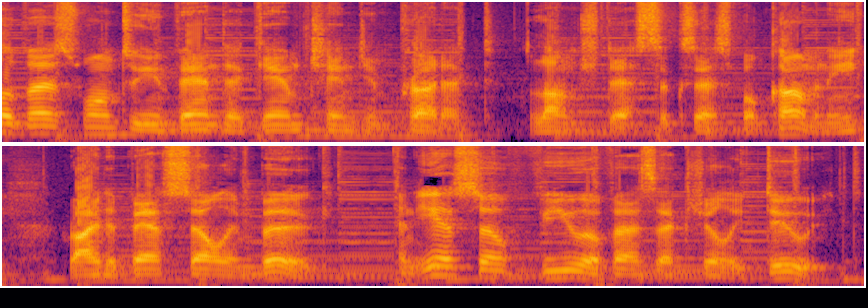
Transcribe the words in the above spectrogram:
of us want to invent a game changing product, launch that successful company, write a best selling book, and yet so few of us actually do it.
